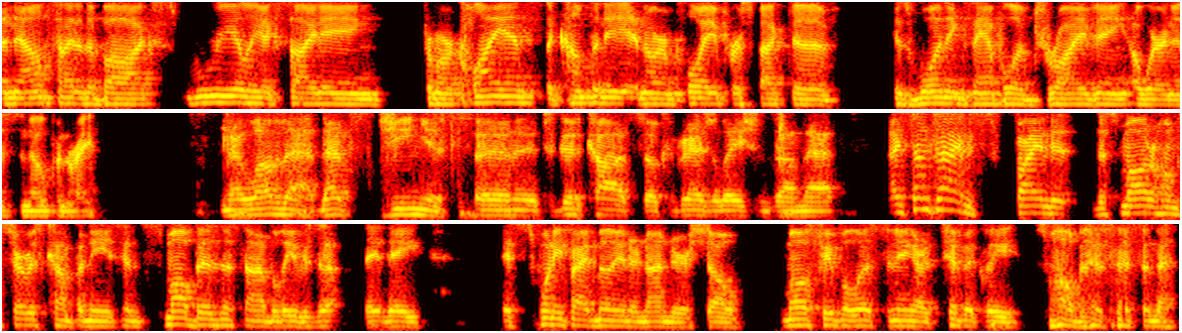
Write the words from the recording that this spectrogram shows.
an outside of the box, really exciting from our clients, the company, and our employee perspective is one example of driving awareness and open rate. I love that. That's genius. And it's a good cause. So, congratulations on that. I sometimes find that the smaller home service companies and small business now, I believe, is that they, they it's 25 million and under. So most people listening are typically small business, and that,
